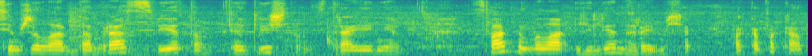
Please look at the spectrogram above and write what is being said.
Всем желаю добра, света и отличного настроения. С вами была Елена Ремхи. Пока-пока.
